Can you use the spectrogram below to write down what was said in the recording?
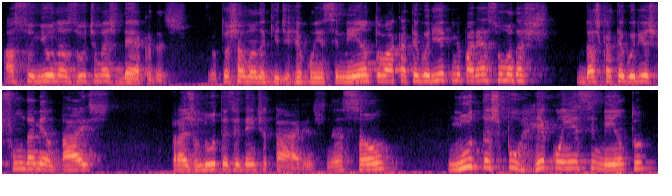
assumiu nas últimas décadas. Eu estou chamando aqui de reconhecimento a categoria que me parece uma das, das categorias fundamentais para as lutas identitárias. Né? São lutas por reconhecimento,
